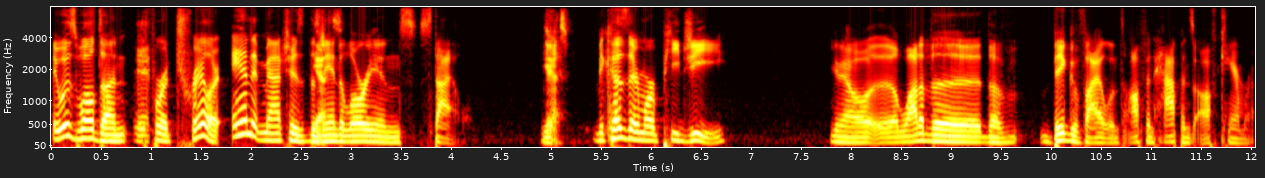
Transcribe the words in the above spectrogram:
It was well done It- for a trailer, and it matches the Yes. Mandalorian's style Yes. because they're more PG. You know, a lot of the the big violence often happens off camera,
